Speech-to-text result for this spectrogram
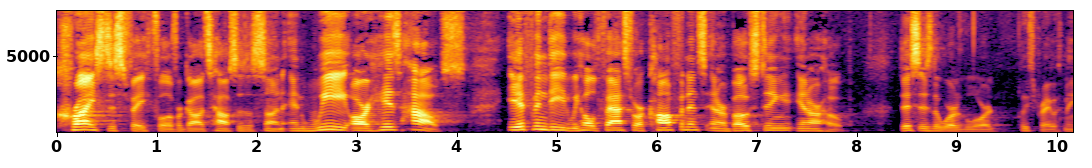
Christ is faithful over God's house as a son, and we are his house, if indeed we hold fast to our confidence and our boasting in our hope. This is the word of the Lord. Please pray with me.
